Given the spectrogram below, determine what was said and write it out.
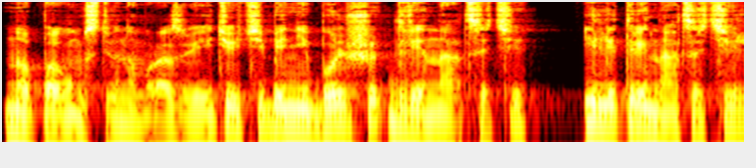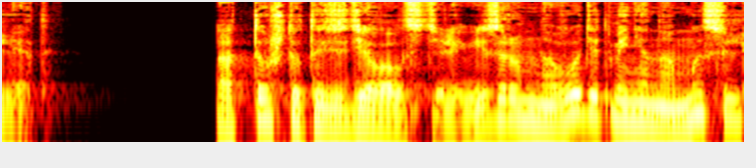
но по умственному развитию тебе не больше 12 или 13 лет. А то, что ты сделал с телевизором, наводит меня на мысль,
